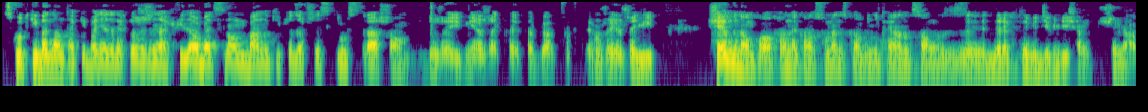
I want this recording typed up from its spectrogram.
Skutki będą takie, panie redaktorze, że na chwilę obecną banki przede wszystkim straszą w dużej mierze kredytobiorców tym, że jeżeli sięgną po ochronę konsumencką wynikającą z dyrektywy 93 na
